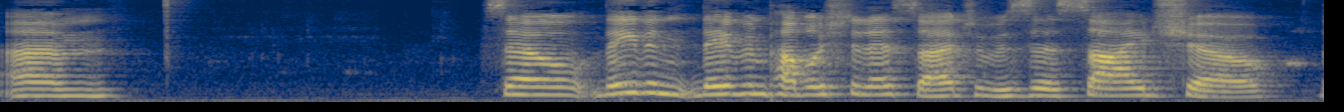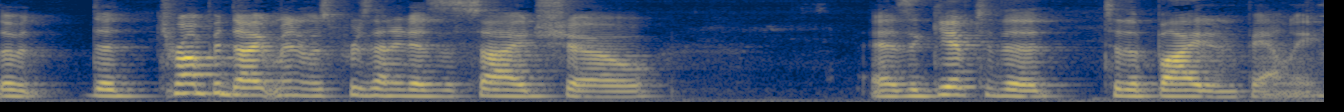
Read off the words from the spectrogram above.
Um. So they even they even published it as such. It was a sideshow. the The Trump indictment was presented as a sideshow, as a gift to the to the Biden family.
